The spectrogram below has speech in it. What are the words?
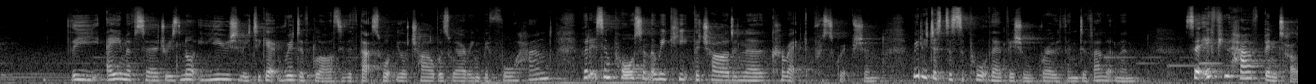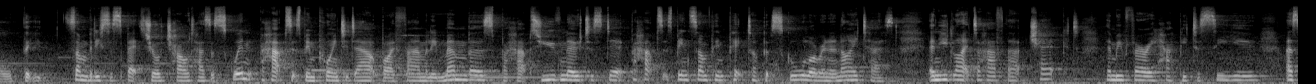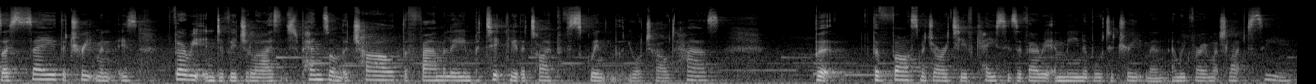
The aim of surgery is not usually to get rid of glasses if that's what your child was wearing beforehand, but it's important that we keep the child in a correct prescription, really just to support their visual growth and development. So if you have been told that somebody suspects your child has a squint, perhaps it's been pointed out by family members, perhaps you've noticed it, perhaps it's been something picked up at school or in an eye test, and you'd like to have that checked, then we're very happy to see you. As I say, the treatment is very individualised. It depends on the child, the family, and particularly the type of squint that your child has. But the vast majority of cases are very amenable to treatment, and we'd very much like to see you.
